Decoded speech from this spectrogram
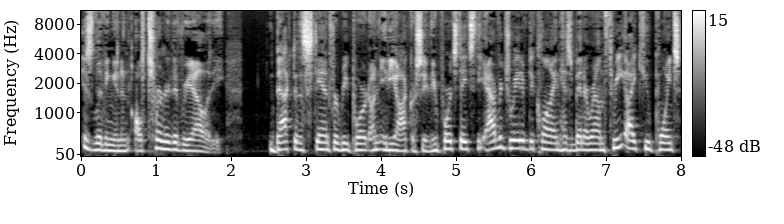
is living in an alternative reality Back to the Stanford report on idiocracy. The report states the average rate of decline has been around 3 IQ points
